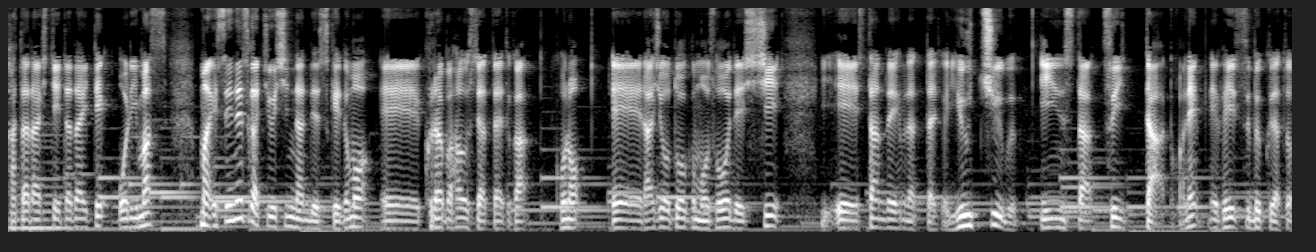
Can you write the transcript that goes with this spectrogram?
語らせていただいております、まあ、SNS が中心なんですけれども、えー、クラブハウスであったりとかこの、えラジオトークもそうですし、えスタンド FM だったりとか YouTube、インスタ、Twitter とかね、Facebook だと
